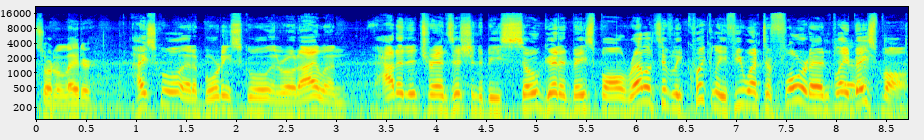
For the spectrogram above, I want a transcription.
sort of later. High school at a boarding school in Rhode Island, how did it transition to be so good at baseball relatively quickly if you went to Florida and played yeah. baseball?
